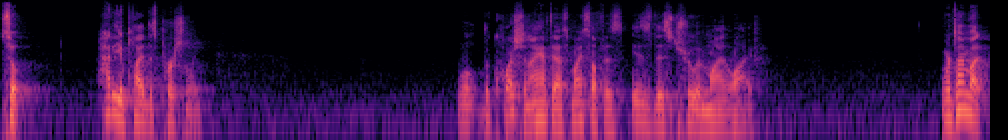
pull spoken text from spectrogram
So, how do you apply this personally? Well, the question I have to ask myself is Is this true in my life? When we're talking about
